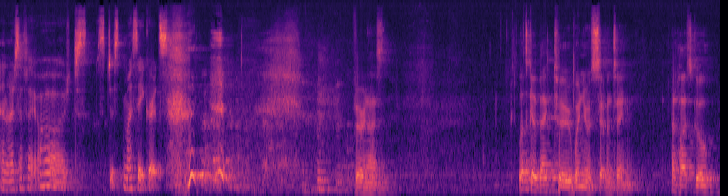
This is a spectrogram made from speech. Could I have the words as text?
and I just have to say, "Oh, just, it's just my secrets." Very nice. Let's go back to when you were 17 at high school,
